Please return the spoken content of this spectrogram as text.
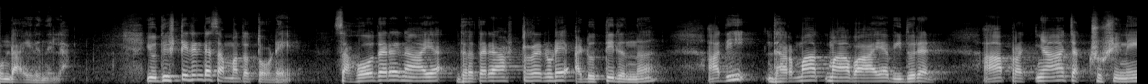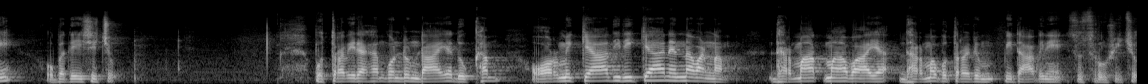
ഉണ്ടായിരുന്നില്ല. യുധിഷ്ഠിരന്റെ സമ്മതത്തോടെ സഹോദരനായ ധൃതരാഷ്ട്രരുടെ അടുത്തിരുന്ന് അതിധർമാത്മാവായ വിതുരൻ ആ പ്രജ്ഞാചക്ഷുഷിനെ ഉപദേശിച്ചു. പുത്രവിരഹം കൊണ്ടുണ്ടായ ദുഃഖം ഓർമ്മിക്കാതിരിക്കാൻ എന്ന വണ്ണം ധർമാത്മാവായ ധർമ്മപുത്രരും പിതാവിനെ ശുശ്രൂഷിച്ചു.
